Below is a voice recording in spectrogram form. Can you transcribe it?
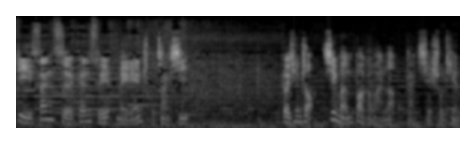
第三次跟随美联储降息。各位听众，新闻报告完了，感谢收听。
